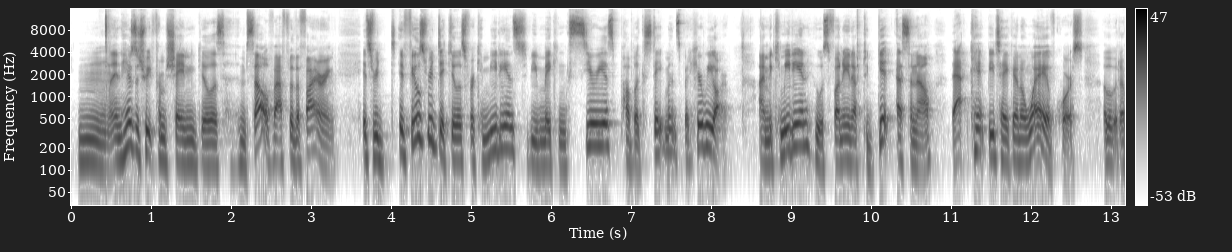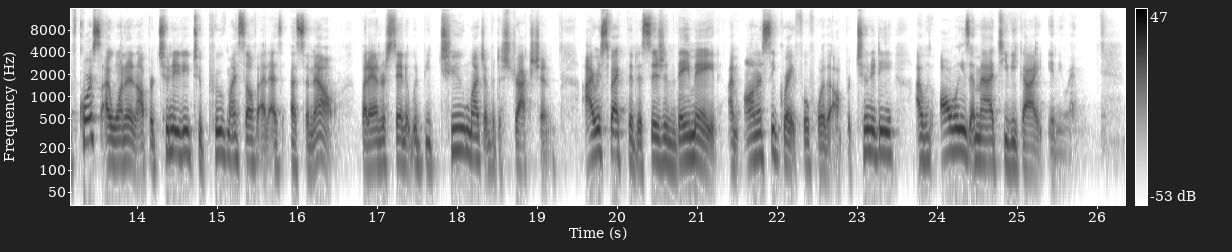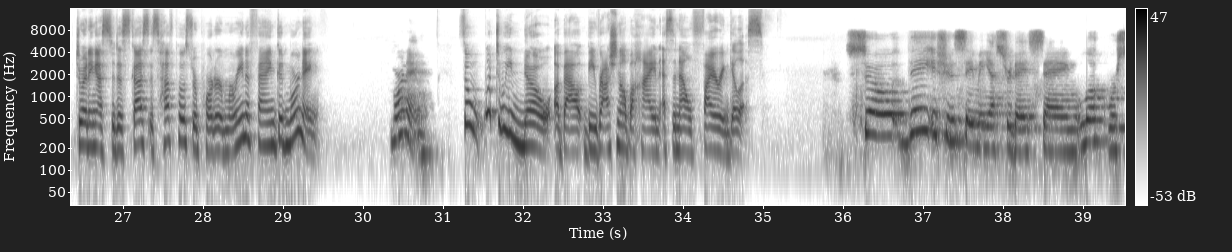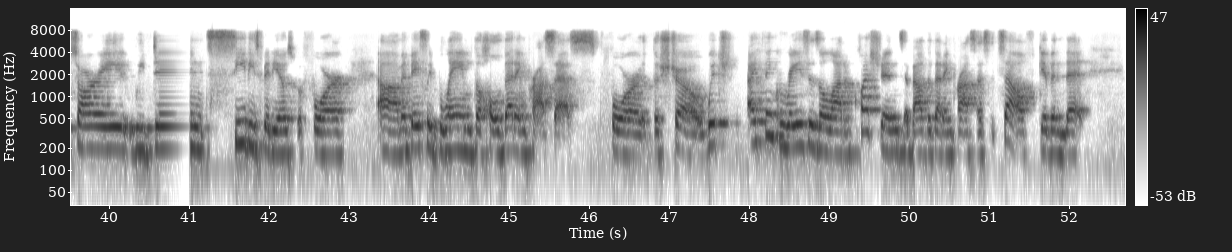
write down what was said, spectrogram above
Hmm, and here's a tweet from Shane Gillis himself after the firing. It's ri- it feels ridiculous for comedians to be making serious public statements, but here we are. I'm a comedian who was funny enough to get SNL. That can't be taken away, of course. Uh, but of course, I wanted an opportunity to prove myself at S- SNL. But I understand it would be too much of a distraction. I respect the decision they made. I'm honestly grateful for the opportunity. I was always a mad TV guy anyway. Joining us to discuss is HuffPost reporter Marina Fang. Good morning. Morning. So, what do we know about the rationale behind SNL firing Gillis? So they issued a statement yesterday saying, look, we're sorry, we didn't see these videos before, um, and basically blamed the whole vetting process for the show, which I think raises a lot of questions about the vetting process itself, given that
